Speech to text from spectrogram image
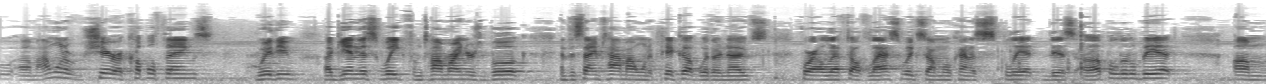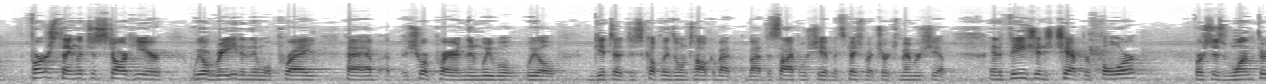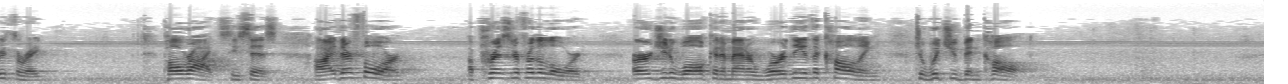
Um, I want to share a couple things with you again this week from Thom Rainer's book. At the same time, I want to pick up with our notes where I left off last week, so I'm going to kind of split this up a little bit. Um, first thing, let's just start here. We'll read and then we'll pray, have a short prayer, and then we will we'll get to just a couple things I want to talk about about discipleship, and especially about church membership. In Ephesians chapter four, verses one through three, Paul writes. He says, "I therefore." A prisoner for the Lord, urge you to walk in a manner worthy of the calling to which you've been called.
